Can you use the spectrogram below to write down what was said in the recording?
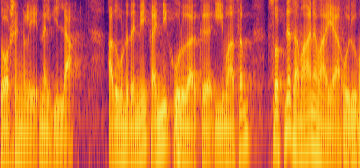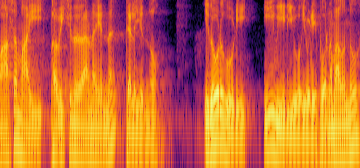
ദോഷങ്ങളെ നൽകില്ല. അതുകൊണ്ട് തന്നെ കന്നിക്കൂറുകാർക്ക് ഈ മാസം സ്വപ്ന സമാനമായ ഒരു മാസമായി ഭവിക്കുന്നതാണ് എന്ന് തെളിയുന്നു. ഇതോടുകൂടി ഈ വീഡിയോ ഇവിടെ പൂർണമാകുന്നു.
